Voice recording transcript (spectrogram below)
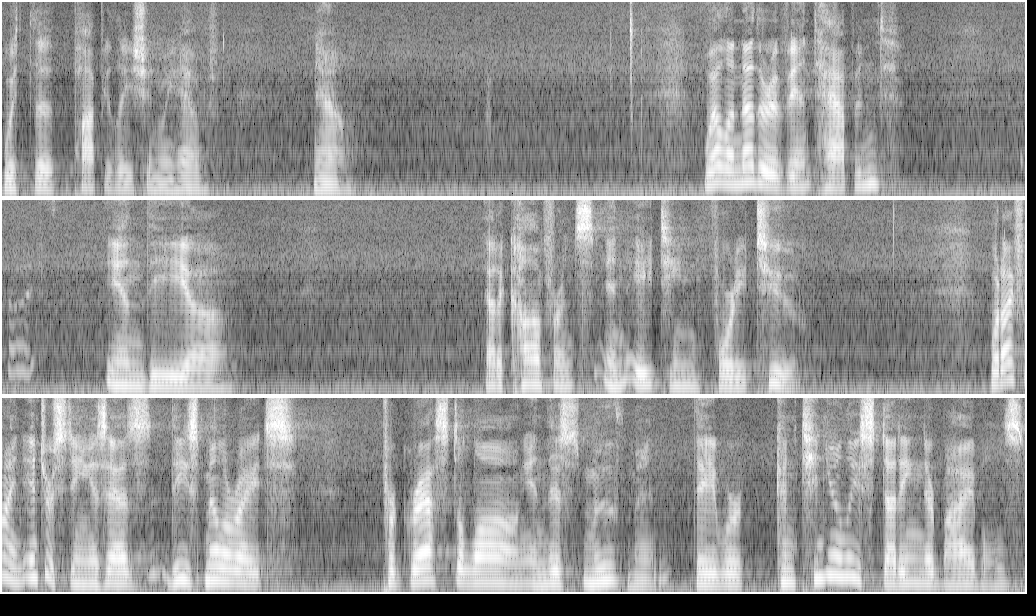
with the population we have now. Well, another event happened in the uh, at a conference in 1842. What I find interesting is as these Millerites progressed along in this movement, they were continually studying their Bibles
